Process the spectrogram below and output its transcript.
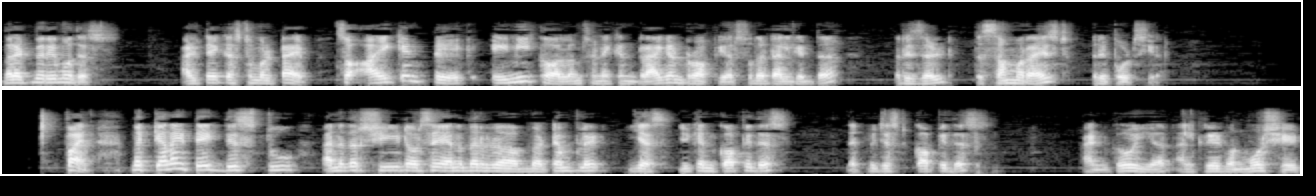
now let me remove this. I'll take customer type. So I can take any columns and I can drag and drop here so that I'll get the result, the summarized reports here. Fine. Now can I take this to another sheet or say another uh, template? Yes, you can copy this. Let me just copy this and go here. I'll create one more sheet.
